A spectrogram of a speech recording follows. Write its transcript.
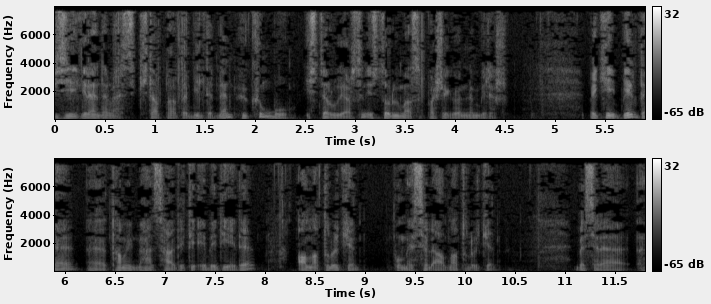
bizi ilgilendirmez. Kitaplarda bildirilen hüküm bu. İster uyarsın ister uymasın paşa gönlüm bilir. Peki bir de e, tam İlmihal Saadeti Ebediye'de anlatılırken, bu mesele anlatılırken, mesela e,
